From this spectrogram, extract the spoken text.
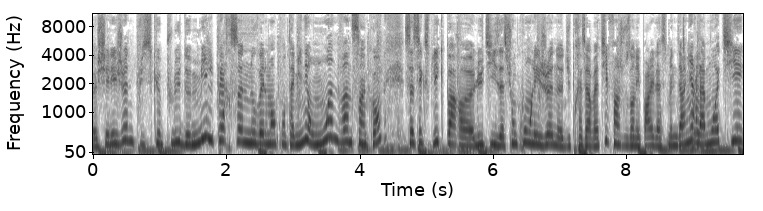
euh, chez les jeunes, puisque plus de 1000 personnes nouvellement contaminées ont moins de 25 ans. Ça s'explique par euh, l'utilisation qu'ont les jeunes du préservatif. Hein, je vous en ai parlé la semaine dernière. La moitié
